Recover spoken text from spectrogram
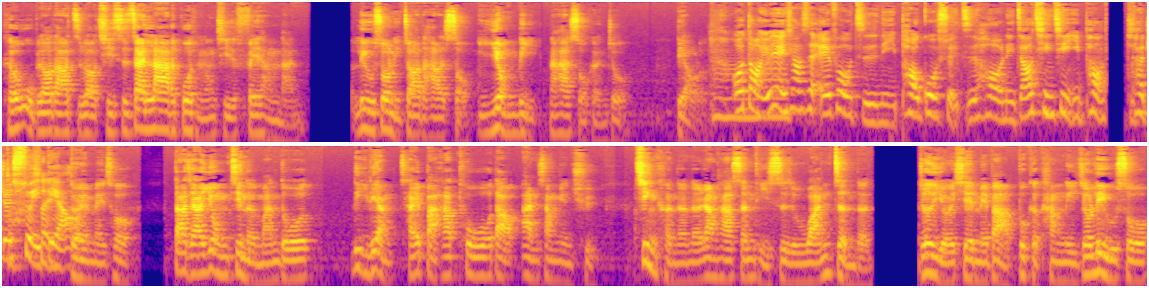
可我不知道大家知不知道，其实，在拉的过程中其实非常难，例如说你抓着他的手一用力，那他手可能就掉了。我懂，有点像是 A4 纸，你泡过水之后，你只要轻轻一碰，它就碎掉。对，没错，大家用尽了蛮多力量，才把它拖到岸上面去，尽可能的让他身体是完整的。就是有一些没办法不可抗力，就例如说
